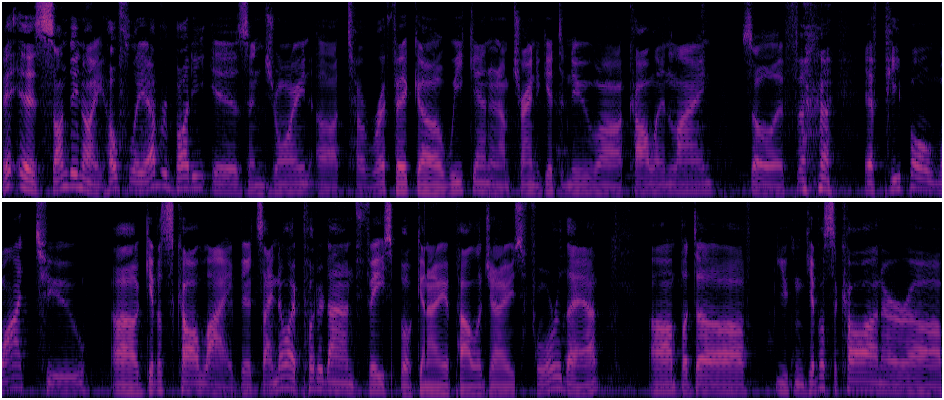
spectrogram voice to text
it is Sunday night. Hopefully, everybody is enjoying a terrific uh, weekend, and I'm trying to get the new uh, call-in line. So if if people want to uh, give us a call live, it's I know I put it on Facebook, and I apologize for that. Uh, but uh, you can give us a call on our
